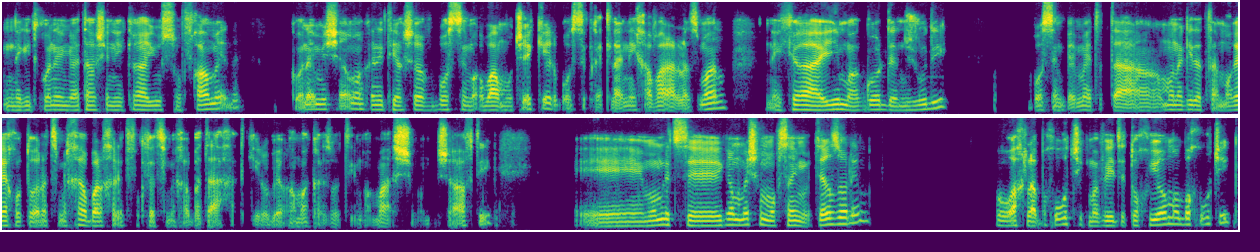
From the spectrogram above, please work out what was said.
נגיד קונה מאתר שנקרא יוסוף חמד, קונה משם, קניתי עכשיו בושם 400 שקל, בושם קטלני חבל על הזמן, נקרא האימא גולדן ג'ודי. בושם באמת, אתה, בוא נגיד, אתה מריח אותו על עצמך, בא לך לדפוק את עצמך בתחת, כאילו ברמה כזאת, ממש, ממש אהבתי. אה, ממליץ, אה, גם יש שם מחסנים יותר זולים, הוא אחלה בחורצ'יק, מביא את זה תוך יום הבחורצ'יק,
